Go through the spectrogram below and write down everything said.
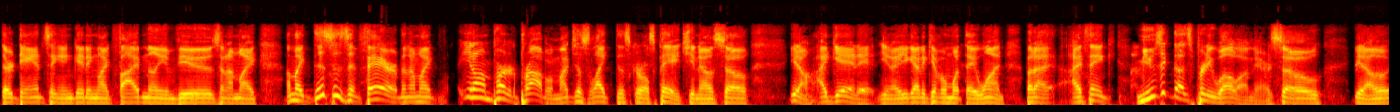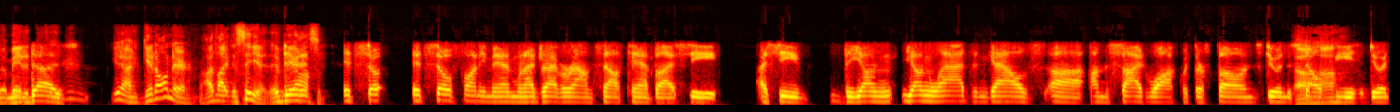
they're dancing and getting like five million views. And I'm like, I'm like, this isn't fair. But I'm like, you know, I'm part of the problem. I just like this girl's page, you know. So, you know, I get it. You know, you got to give them what they want. But I I think music does pretty well on there. So, you know, I mean, It does. Yeah, get on there. I'd like to see it. It'd be Dude, awesome. It's so it's so funny, man. When I drive around South Tampa, I see I see the young young lads and gals uh, on the sidewalk with their phones doing the Uh-huh. selfies and doing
